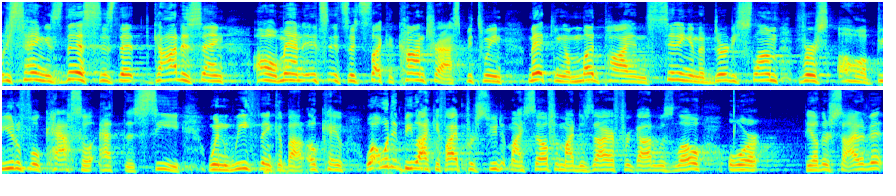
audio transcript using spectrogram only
What he's saying is this is that God is saying, oh man, it's, it's, it's like a contrast between making a mud pie and sitting in a dirty slum versus, oh, a beautiful castle at the sea. When we think about, okay, what would it be like if I pursued it myself and my desire for God was low? Or the other side of it,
